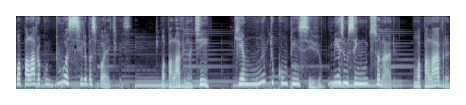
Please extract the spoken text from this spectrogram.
uma palavra com duas sílabas poéticas. Uma palavra em latim que é muito compreensível, mesmo sem um dicionário. Uma palavra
